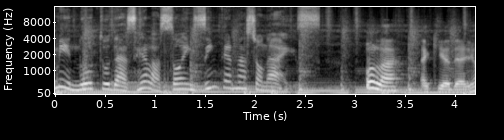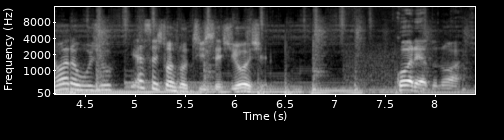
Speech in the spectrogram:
Minuto das Relações Internacionais. Olá, aqui é Adélio Araújo e essas são as notícias de hoje. Coreia do Norte.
